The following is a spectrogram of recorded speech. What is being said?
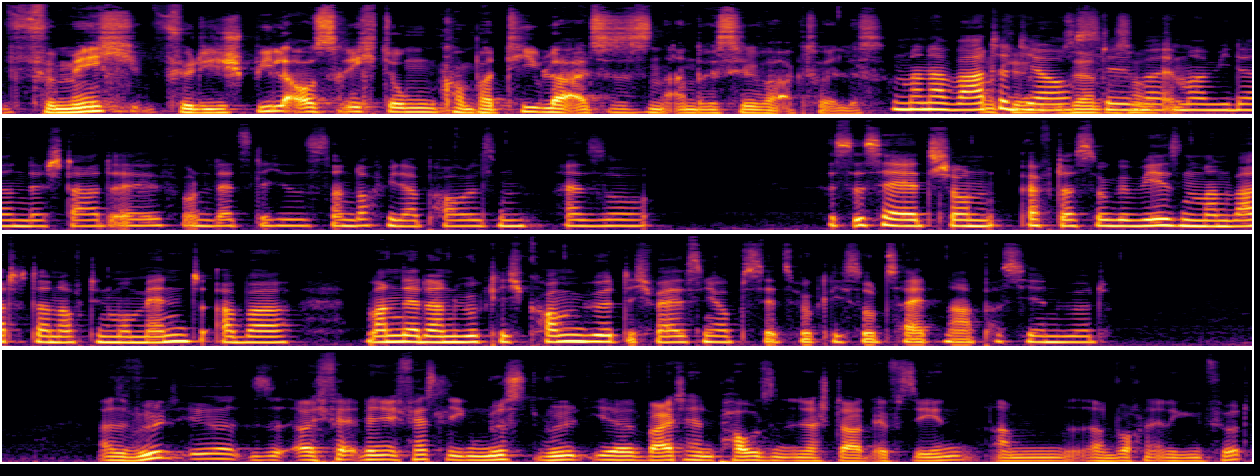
für mich, für die Spielausrichtung kompatibler, als es ein André Silva aktuell ist. Und man erwartet okay, ja auch Silva immer wieder in der Startelf und letztlich ist es dann doch wieder Paulsen. Also es ist ja jetzt schon öfters so gewesen, man wartet dann auf den Moment, aber wann der dann wirklich kommen wird, ich weiß nicht, ob es jetzt wirklich so zeitnah passieren wird. Also würdet ihr euch, wenn ihr euch festlegen müsst, würdet ihr weiterhin Pausen in der Startelf sehen am, am Wochenende gegen Fürth?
